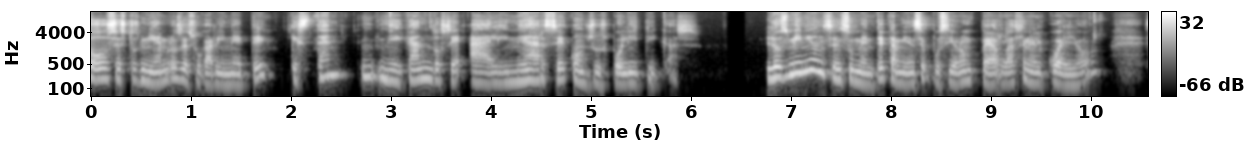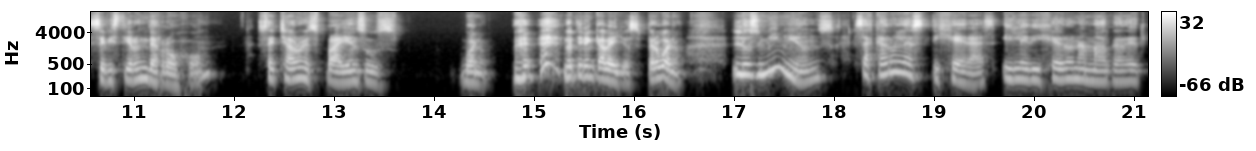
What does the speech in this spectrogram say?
todos estos miembros de su gabinete que están negándose a alinearse con sus políticas. Los Minions en su mente también se pusieron perlas en el cuello, se vistieron de rojo, se echaron spray en sus bueno, no tienen cabellos, pero bueno, los Minions sacaron las tijeras y le dijeron a Margaret:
